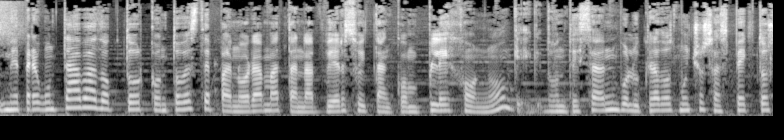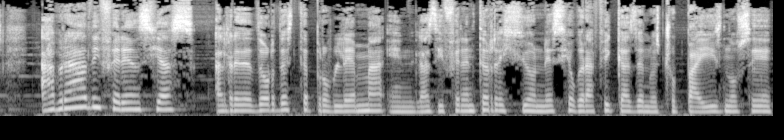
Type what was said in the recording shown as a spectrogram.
Me preguntaba, doctor, con todo este panorama tan adverso y tan complejo, ¿no? donde están involucrados muchos aspectos, ¿habrá diferencias alrededor de este problema en las diferentes regiones geográficas de nuestro país? No sé,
